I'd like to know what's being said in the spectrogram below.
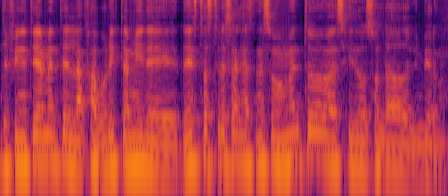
definitivamente la favorita a mí de, estas tres sagas en ese momento ha sido Soldado del Invierno.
